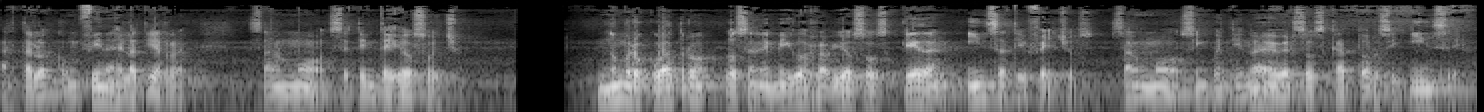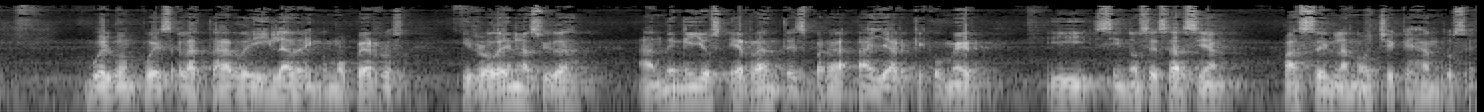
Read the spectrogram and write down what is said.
hasta los confines de la tierra. Salmo 72.8. Número 4. Los enemigos rabiosos quedan insatisfechos. Salmo 59, versos 14 y 15. Vuelvan pues a la tarde y ladren como perros y rodeen la ciudad. Anden ellos errantes para hallar que comer y si no se sacian, pasen la noche quejándose.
